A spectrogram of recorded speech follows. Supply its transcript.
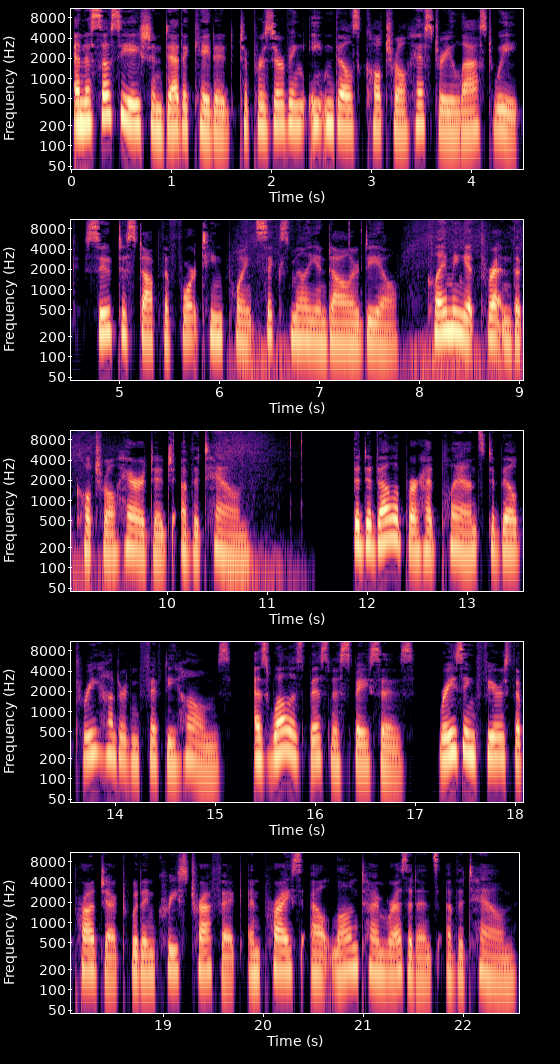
An association dedicated to preserving Eatonville's cultural history last week sued to stop the $14.6 million deal, claiming it threatened the cultural heritage of the town. The developer had plans to build 350 homes, as well as business spaces, raising fears the project would increase traffic and price out longtime residents of the town.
